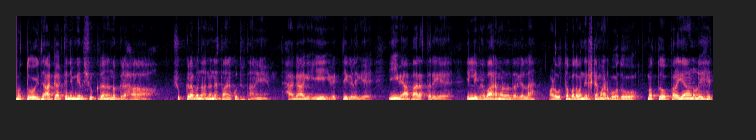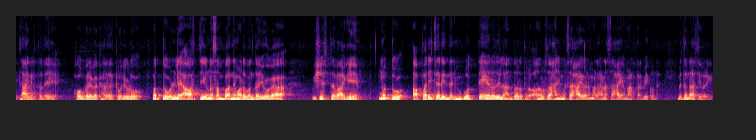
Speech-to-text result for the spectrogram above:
ಮತ್ತು ಇದು ಯಾಕಾಗ್ತದೆ ನಿಮಗೆ ಶುಕ್ರನ ಅನುಗ್ರಹ. ಶುಕ್ರ ಬಂದು ಹನ್ನೊಂದನೇ ಸ್ಥಾನ ಕೂತಿರ್ತಾನೆ. ಹಾಗಾಗಿ ಈ ವ್ಯಕ್ತಿಗಳಿಗೆ, ಈ ವ್ಯಾಪಾರಸ್ಥರಿಗೆ, ಇಲ್ಲಿ ವ್ಯವಹಾರ ಮಾಡುವಂಥವ್ರಿಗೆಲ್ಲ ಭಾಳ ಉತ್ತಮ ಫಲವನ್ನು ನಿರೀಕ್ಷೆ ಮಾಡ್ಬೋದು. ಮತ್ತು ಪ್ರಯಾಣಗಳು ಹೆಚ್ಚಾಗಿರ್ತದೆ. ಹೋಗಿ ಬರಬೇಕಾದ ಟೂರಿಗಳು ಮತ್ತು ಒಳ್ಳೆಯ ಆಸ್ತಿಯನ್ನು ಸಂಪಾದನೆ ಮಾಡುವಂಥ ಯೋಗ ವಿಶಿಷ್ಟವಾಗಿ. ಮತ್ತು ಅಪರಿಚರಿಂದ ನಿಮಗೆ ಗೊತ್ತೇ ಇರೋದಿಲ್ಲ ಅಂತವ್ರ ಹತ್ರ ಅವರು ಸಹ ನಿಮಗೆ ಸಹಾಯವನ್ನು ಮಾಡಿ ಹಣ ಸಹಾಯ ಮಾಡ್ತಾರೆ ಬೇಕು ಅಂದರೆ ಮಿಥುನ ರಾಶಿಯವರಿಗೆ.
